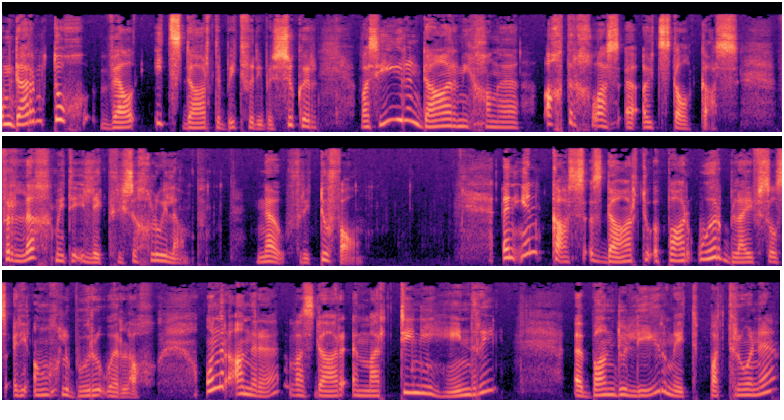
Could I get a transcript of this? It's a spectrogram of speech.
Om darm tog wel iets daar te bied vir die besoeker, was hier en daar in die gange agter glas 'n uitstalkas, verlig met 'n elektriese gloeilamp. Nou vir die toeval. In een kas is daar toe 'n paar oorblyfsels uit die Anglo-Boereoorlog. Onder andere was daar 'n Martini Henry, 'n bandolier met patrone,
